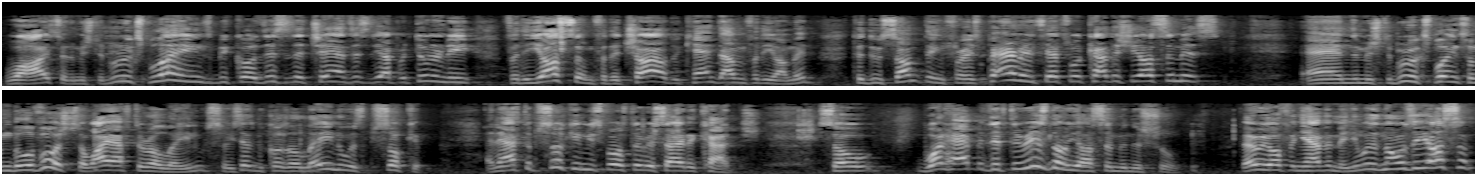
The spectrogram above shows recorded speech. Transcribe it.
Why? So the Mishnah Berurah explains because this is a chance, this is the opportunity for the Yasam, for the child who can't daven for the Yamid, to do something for his parents. That's what Kaddish Yasam is. And the Mishnah Berurah explains from the Lavush, so why after Aleinu? So he says because Aleinu is Psukim. And after Psukim, you're supposed to recite a Kaddish. So what happens if there is no yasam in the shul? Very often you have a minyan where no one's a yasam.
